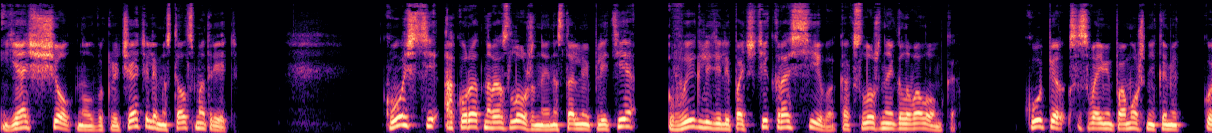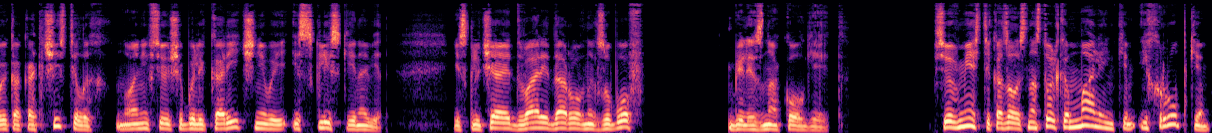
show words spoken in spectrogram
Я щелкнул выключателем и стал смотреть. Кости, аккуратно разложенные на стальной плите, выглядели почти красиво, как сложная головоломка. Купер со своими помощниками кое-как очистил их, но они все еще были коричневые и склизкие на вид. Исключая два ряда ровных зубов, белизна Колгейт. Все вместе казалось настолько маленьким и хрупким,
